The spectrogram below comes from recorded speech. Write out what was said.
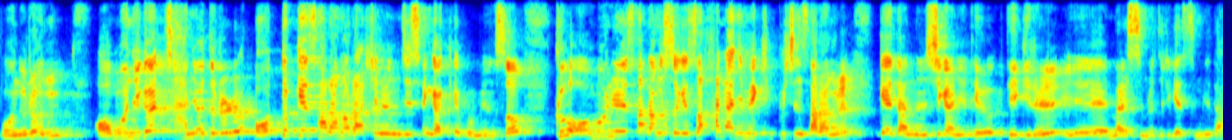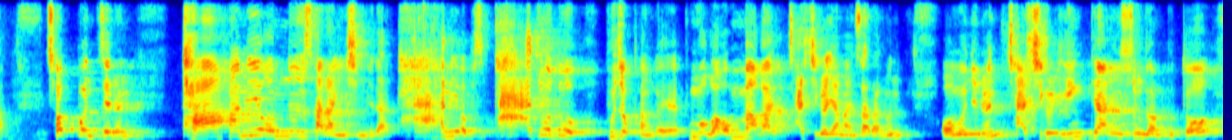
오늘은 어머니가 자녀들을 어떻게 사랑을 하시는지 생각해 보면서 그 어머니의 사랑 속에서 하나님의 기쁘신 사랑을 깨닫는 시간이 되, 기를 예, 말씀을 드리겠습니다. 첫 번째는 다함이 없는 사랑이십니다. 다함이 없어. 다 줘도 부족한 거예요. 부모가, 엄마가 자식을 향한 사랑은 어머니는 자식을 잉태하는 순간부터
